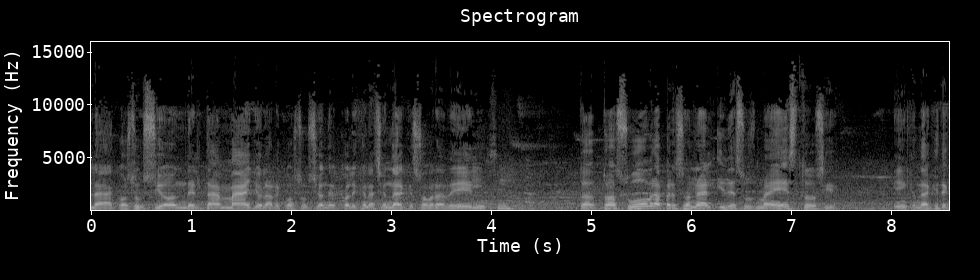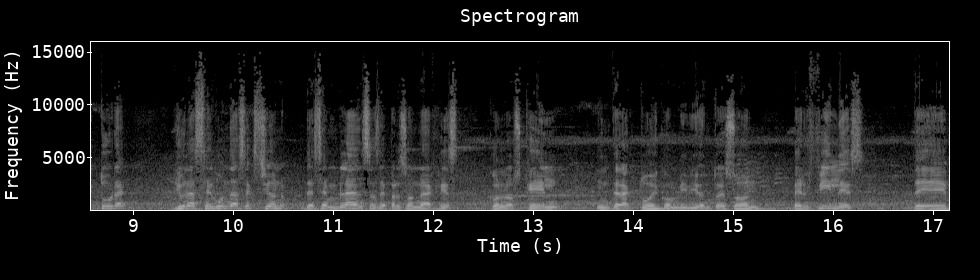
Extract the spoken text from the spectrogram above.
la construcción del Tamayo, la reconstrucción del Colegio Nacional, que es obra de él, toda, toda su obra personal y de sus maestros y, y en general arquitectura, y una segunda sección de semblanzas de personajes con los que él interactuó y convivió. Entonces son perfiles de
